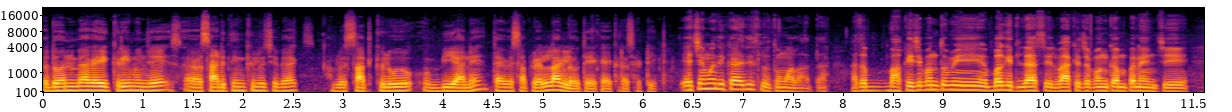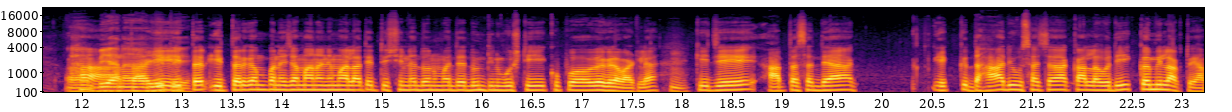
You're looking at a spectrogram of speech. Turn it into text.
तर दोन बॅगा एकरी म्हणजे अ, साडेतीन किलोची बॅग आपलं सात किलो बियाणे त्यावेळेस आपल्याला लागलं होतं एका एकरासाठी. याच्यामध्ये काय दिसलं तुम्हाला आता? आता बाकीचे पण तुम्ही बघितले असेल बाकीच्या पण कंपन्यांचे हा, बियाणं आता हे हे ते. इतर इतर कंपन्याच्या मानाने मला ते शून्य दोन मध्ये दोन तीन गोष्टी खूप वेगळ्या वाटल्या हम्म. की जे आता सध्या एक दहा दिवसाचा कालावधी कमी लागतो या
